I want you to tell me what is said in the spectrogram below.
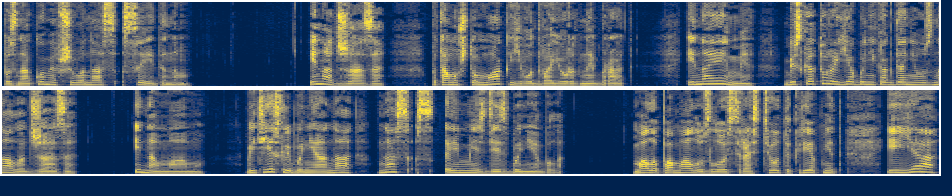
познакомившего нас с Эйденом. И на Джаза, потому что Мак — его двоюродный брат. И на Эмми, без которой я бы никогда не узнала Джаза. И на маму, ведь если бы не она, нас с Эмми здесь бы не было. Мало-помалу злость растет и крепнет, и я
